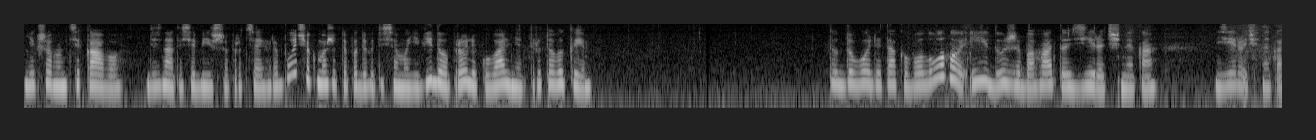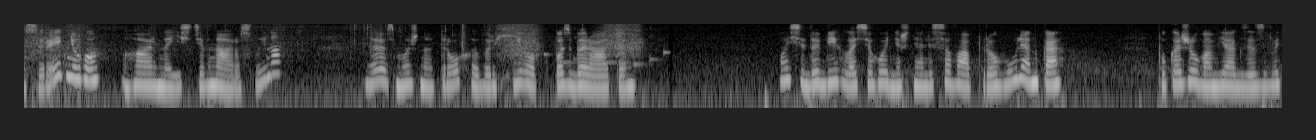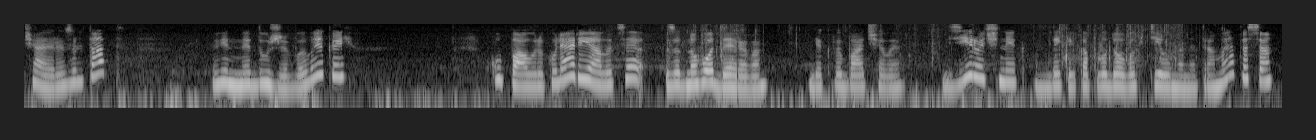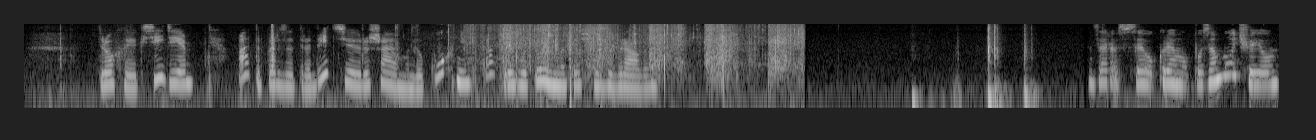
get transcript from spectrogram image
Якщо вам цікаво дізнатися більше про цей грибочок, можете подивитися мої відео про лікувальні трутовики. Тут доволі так волого і дуже багато зірочника. Зірочника середнього, гарна їстівна рослина. Зараз можна трохи верхівок позбирати. Ось і добігла сьогоднішня лісова прогулянка. Покажу вам, як зазвичай результат. Він не дуже великий. Купа аурикулярії, але це з одного дерева, як ви бачили. Зірочник, декілька плодових тіл у мене траметоса, трохи ексідії. А тепер за традицією рушаємо до кухні та приготуємо те, що зібрали. Зараз все окремо позамочую,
